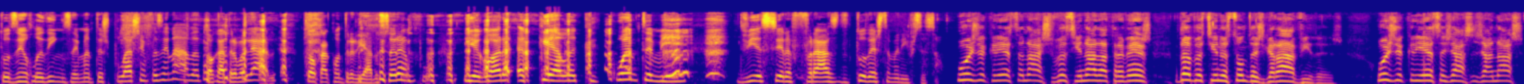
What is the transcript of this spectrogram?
todos enroladinhos em mantas polares sem fazer nada. Toca a trabalhar, toca a contrariar o sarampo. E agora aquela que, quanto a mim, devia ser a frase de toda esta manifestação. Hoje a criança nasce vacinada através da vacinação das grávidas. Hoje a criança já, já nasce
